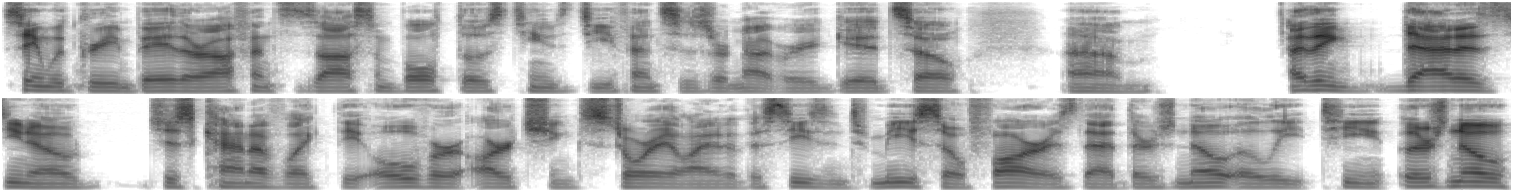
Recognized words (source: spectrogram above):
Same with Green Bay, their offense is awesome. Both those teams' defenses are not very good. So um, I think that is, you know, just kind of like the overarching storyline of the season to me so far is that there's no elite team, there's no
